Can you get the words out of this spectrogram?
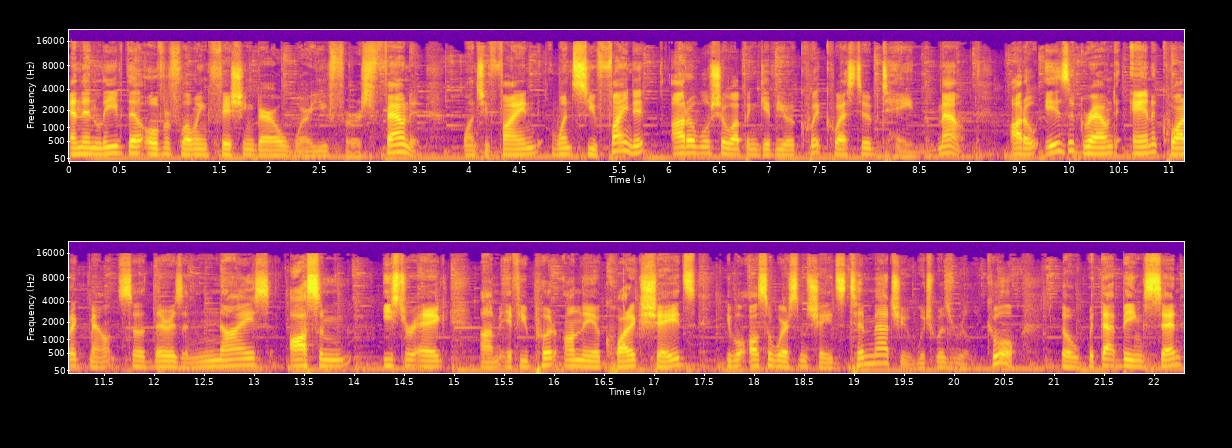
and then leave the overflowing fishing barrel where you first found it. Once you find once you find it, Otto will show up and give you a quick quest to obtain the mount. Otto is a ground and aquatic mount, so there is a nice, awesome Easter egg. Um, if you put on the aquatic shades, he will also wear some shades to match you, which was really cool. So, with that being said,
